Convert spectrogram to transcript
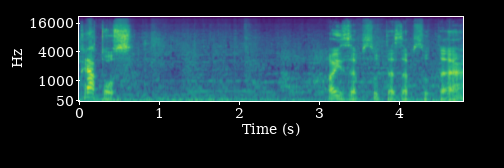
Kratos. Oj, zepsute, zepsute.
